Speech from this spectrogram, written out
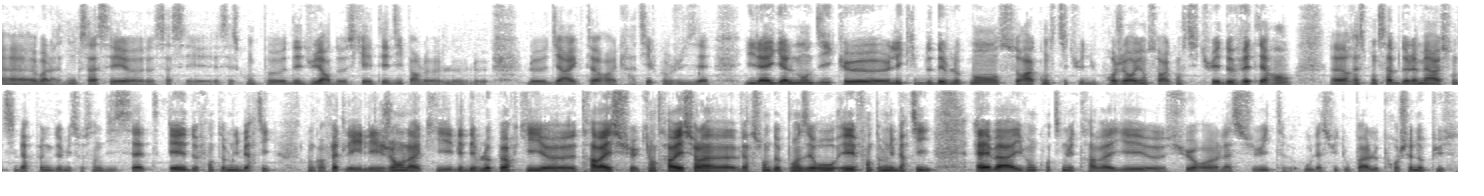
Euh, voilà, donc ça c'est euh, c'est ce qu'on peut déduire de ce qui a été dit par le, le, directeur créatif, comme je disais. Il a également dit que euh, l'équipe de développement sera constituée du projet Orion sera constituée de vétérans responsables de l'amélioration de Cyberpunk 2077 et de Phantom Liberty. Donc en fait les, les gens là qui les développeurs qui travaillent sur, qui ont travaillé sur la version 2.0 et Phantom Liberty, eh ben ils vont continuer de travailler sur la suite ou la suite ou pas le prochain opus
